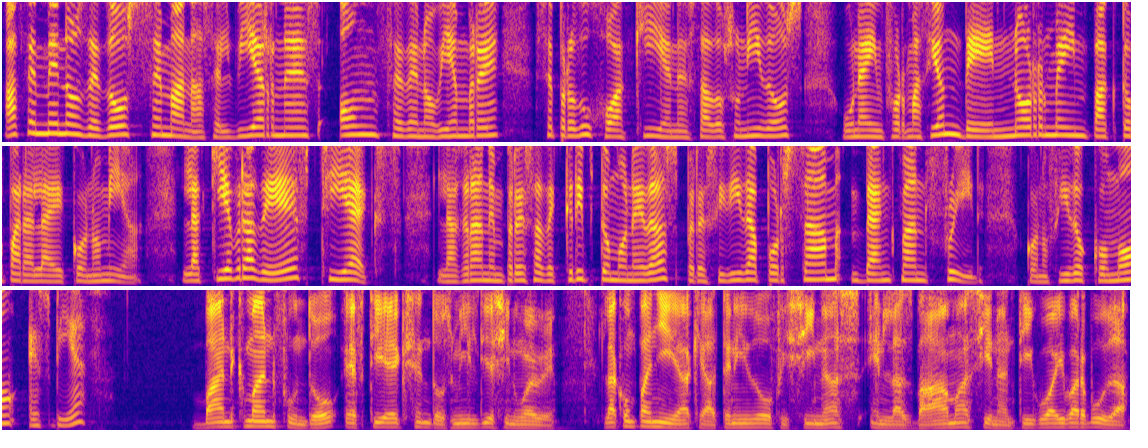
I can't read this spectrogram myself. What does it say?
Hace menos de dos semanas, el viernes 11 de noviembre, se produjo aquí en Estados Unidos una información de enorme impacto para la economía, la quiebra de FTX, la gran empresa de criptomonedas presidida por Sam Bankman Fried, conocido como SBF. Bankman fundó FTX en 2019. La compañía, que ha tenido oficinas en las Bahamas y en Antigua y Barbuda,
